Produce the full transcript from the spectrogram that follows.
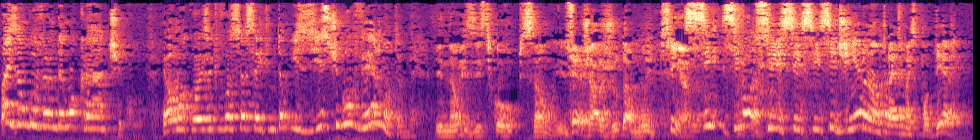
mas é um governo democrático. É uma coisa que você aceita. Então, existe governo também. E não existe corrupção. Isso Sim. já ajuda muito. Sim, a- Se, se, vo- se, se, se, se dinheiro não traz mais poder,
